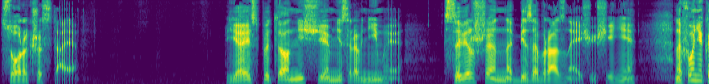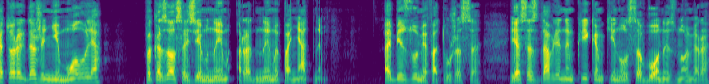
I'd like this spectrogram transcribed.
46 Я испытал ни с чем не сравнимые, совершенно безобразные ощущения, на фоне которых даже не молвля показался земным, родным и понятным. Обезумев от ужаса, я со сдавленным криком кинулся вон из номера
